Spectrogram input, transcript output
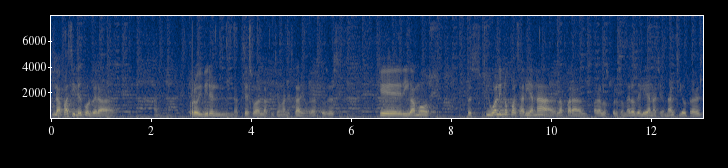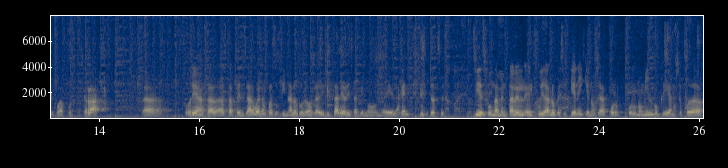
Y la fácil es volver a, prohibir el acceso a la afición al estadio, ¿verdad? Entonces, que digamos, pues igual y no pasaría nada, ¿verdad? Para, para los personeros de Liga Nacional si otra vez se juega puerta cerrada. O sea, podrían hasta, hasta pensar, bueno, en fases finales volvemos a habilitar y ahorita que no, no llegue la gente. Entonces, sí es fundamental el, cuidar lo que se tiene y que no sea por, por uno mismo que ya no se pueda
